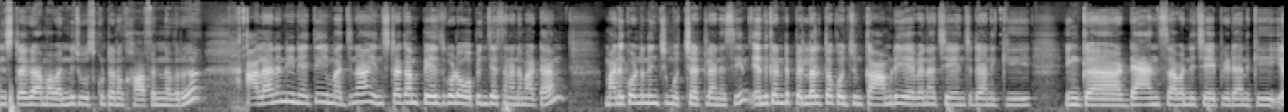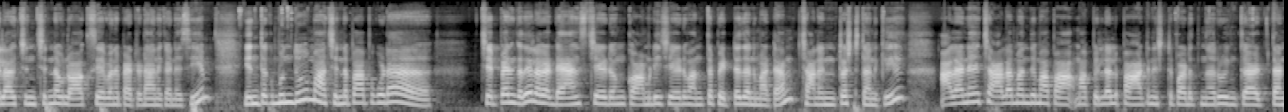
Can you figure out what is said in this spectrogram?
ఇన్స్టాగ్రామ్ అవన్నీ చూసుకుంటాను ఒక హాఫ్ అన్ అవర్ అలానే నేనైతే ఈ మధ్యన ఇన్స్టాగ్రామ్ పేజ్ కూడా ఓపెన్ చేశాను అనమాట మణికొండ నుంచి ముచ్చట్లు అనేసి. ఎందుకంటే పిల్లలతో కొంచెం కామెడీ ఏమైనా చేయించడానికి ఇంకా డ్యాన్స్ అవన్నీ చేపించడానికి ఇలా చిన్న చిన్న వ్లాగ్స్ ఏమైనా పెట్టడానికి అనేసి. ఇంతకుముందు మా చిన్న పాప కూడా చెప్పాను కదా ఇలాగ డ్యాన్స్ చేయడం కామెడీ చేయడం అంతా పెట్టేదనమాట చాలా ఇంట్రెస్ట్ తనకి. అలానే చాలామంది మా పా మా పిల్లలు పాటను ఇష్టపడుతున్నారు. ఇంకా తన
